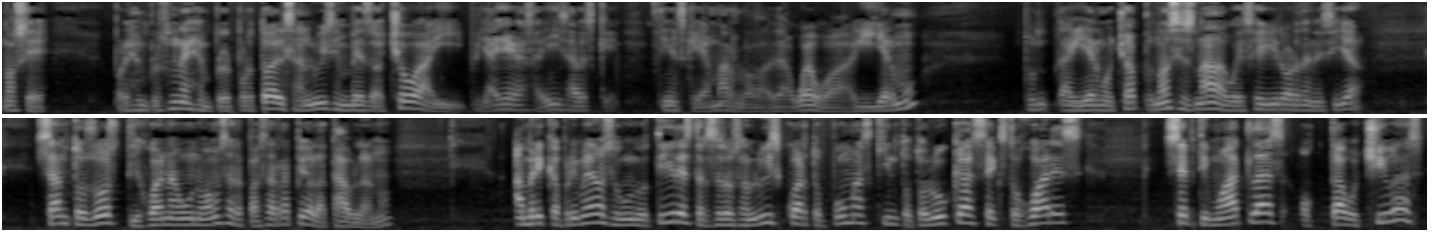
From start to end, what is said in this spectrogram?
no sé, Por ejemplo, es un ejemplo, el portero del San Luis en vez de Ochoa y ya llegas ahí, sabes que tienes que llamarlo de a huevo a Guillermo, pues, a Guillermo Ochoa, pues no haces nada, güey, seguir órdenes y ya. Santos 2, Tijuana 1, vamos a repasar rápido la tabla, ¿no? América primero, segundo Tigres, tercero San Luis, cuarto Pumas, quinto Toluca, sexto Juárez, séptimo Atlas, octavo Chivas,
